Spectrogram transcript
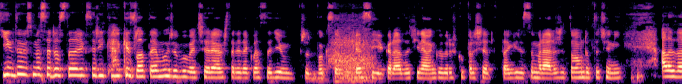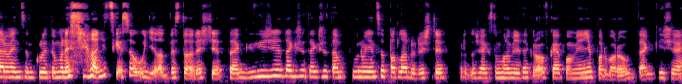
Tímto už jsme se dostali, jak se říká, ke zlatému hřebu večera. Já už tady takhle sedím před boxem kasí, akorát začíná venku trošku pršet, takže jsem ráda, že to mám dotočený. Ale zároveň jsem kvůli tomu nestihla nic kesou udělat bez toho deště, takže, takže, takže tam půjdu něco padla do deště, protože jak jsem mohla vidět, ta krovka je poměrně pod vodou, takže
